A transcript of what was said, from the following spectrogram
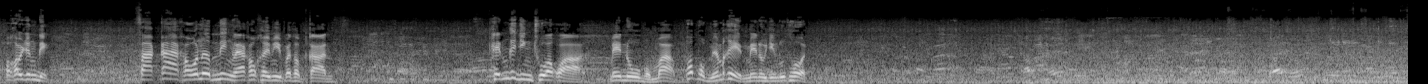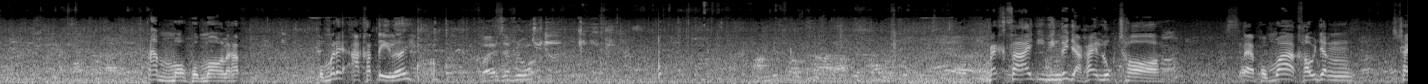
เพราะเขายังเด็ก ซาก้าเขาก็เริ่มนิ่งแล้วเขาเคยมีประสบการณ์ เทนก็ยิงชัวร์กว่าเมนูผมว่า เพราะผมยังไม่เคยเห็นเมนูยิงลูกโทษ อะมองผมมองนะครับ ผมไม่ได้อคติเลย Where is everyone? แบ็กซ้ายจริงๆก็อยากให้ลุกชอ แต่ผมว่าเขายังใช้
